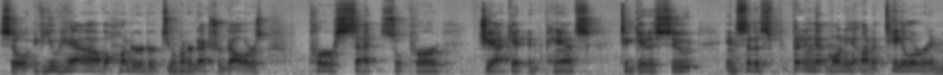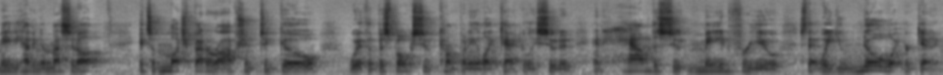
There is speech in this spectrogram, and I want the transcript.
So if you have 100 or 200 extra dollars per set, so per jacket and pants to get a suit, instead of spending that money on a tailor and maybe having to mess it up, it's a much better option to go with a bespoke suit company like Tactically Suited and have the suit made for you so that way you know what you're getting.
